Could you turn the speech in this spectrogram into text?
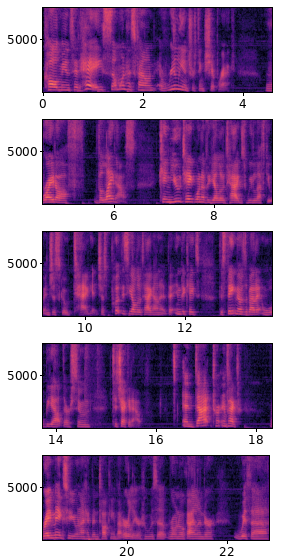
called me and said, "Hey, someone has found a really interesting shipwreck right off the lighthouse. Can you take one of the yellow tags we left you and just go tag it? Just put this yellow tag on it that indicates the state knows about it and we'll be out there soon to check it out." And that in fact, Ray Midgett, who you and I had been talking about earlier, who was a Roanoke Islander with a,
